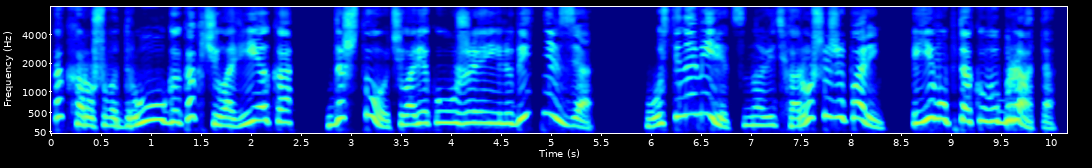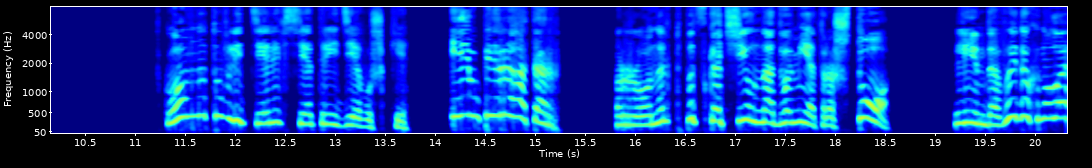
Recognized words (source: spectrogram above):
как хорошего друга, как человека. Да что, человеку уже и любить нельзя? Пусть и намерец, но ведь хороший же парень, ему б такого брата. В комнату влетели все три девушки. «Император!» Рональд подскочил на два метра. «Что?» Линда выдохнула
